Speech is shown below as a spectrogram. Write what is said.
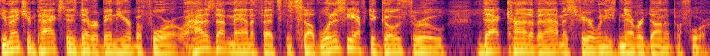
You mentioned Paxton's never been here before. How does that manifest itself? What does he have to go through that kind of an atmosphere when he's never done it before?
